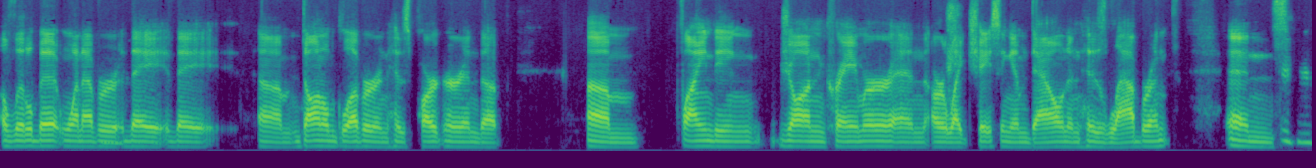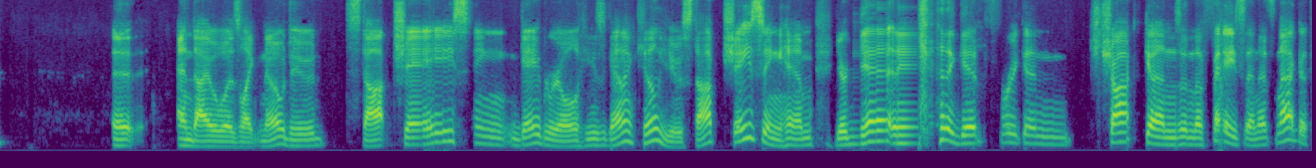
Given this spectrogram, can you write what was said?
a little bit whenever they they um Donald Glover and his partner end up um finding John Kramer and are like chasing him down in his labyrinth. And Mhm. it, and I was like, no, dude, stop chasing Gabriel. He's gonna kill you. Stop chasing him. You're getting gonna get freaking shotguns in the face, and it's not good.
